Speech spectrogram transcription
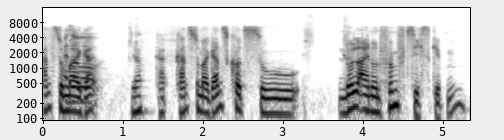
Kannst du mal Also, ga- ja, ka- kannst du mal ganz kurz zu 051 skippen?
